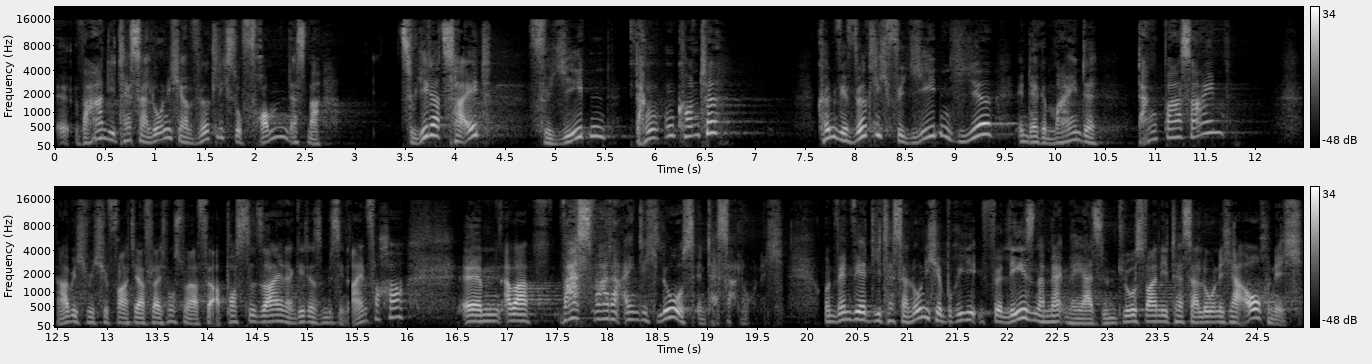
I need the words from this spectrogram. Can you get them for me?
äh, waren die Thessalonicher wirklich so fromm, dass man zu jeder Zeit für jeden danken konnte? Können wir wirklich für jeden hier in der Gemeinde dankbar sein? Da habe ich mich gefragt, ja, vielleicht muss man ja für Apostel sein, dann geht das ein bisschen einfacher. Ähm, aber was war da eigentlich los in Thessalonich? Und wenn wir die Thessalonicher Briefe lesen, dann merken wir, ja, sündlos waren die Thessalonicher auch nicht.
